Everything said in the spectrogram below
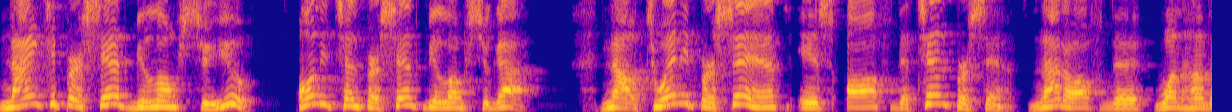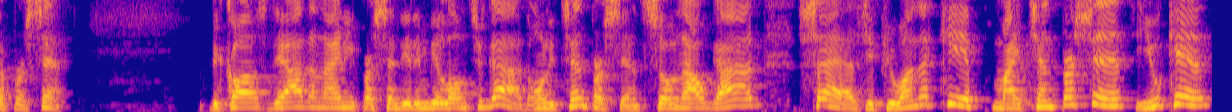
90% belongs to you only 10% belongs to god now 20% is off the 10% not off the 100% because the other 90% didn't belong to God, only 10%. So now God says, if you want to keep my 10%, you can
